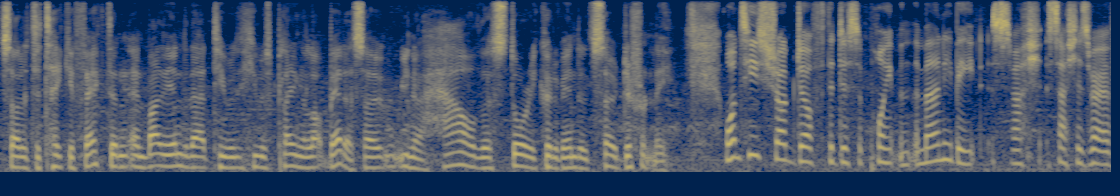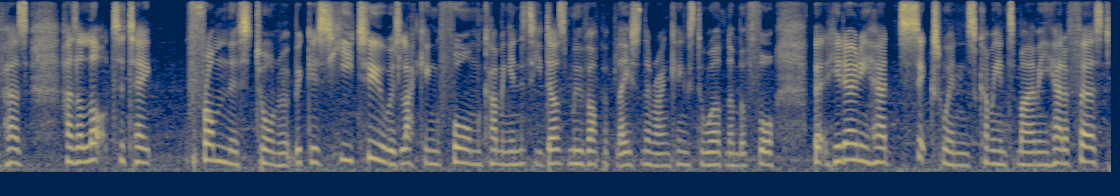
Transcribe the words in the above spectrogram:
started to take effect, and, and by the end of that, he was he was playing a lot better. So you know how the story could have ended so differently. Once he's shrugged off the disappointment, the man he beat, Sasha Zverev, has has a lot to take from this tournament because he too was lacking form coming in as he does move up a place in the rankings to world number four. But he'd only had six wins coming into Miami. He had a first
